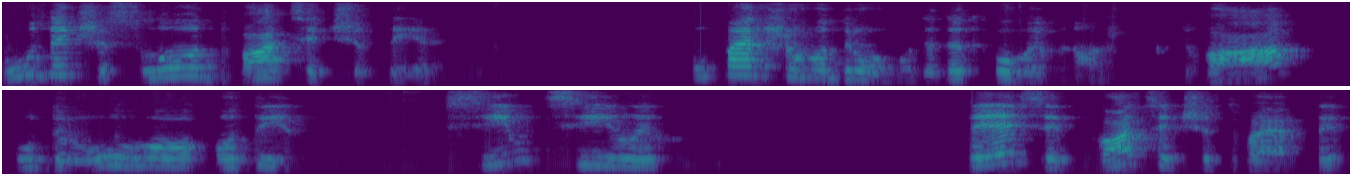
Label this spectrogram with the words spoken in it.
буде число 24. У першого дробу додатковий множник 2, у другого 1. 7 цілих 10 24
